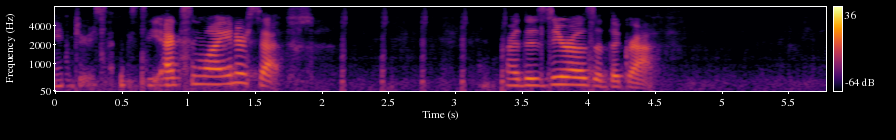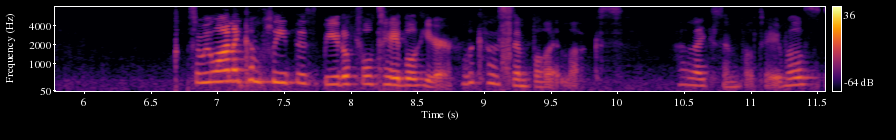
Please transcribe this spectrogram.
intercepts. The x and y intercepts are the zeros of the graph. So we want to complete this beautiful table here. Look how simple it looks. I like simple tables.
